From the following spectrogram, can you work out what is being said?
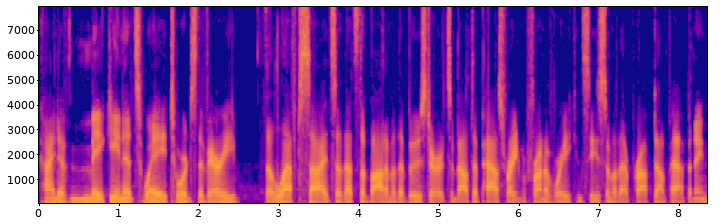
kind of making its way towards the very the left side, so that's the bottom of the booster. It's about to pass right in front of where you can see some of that prop dump happening.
